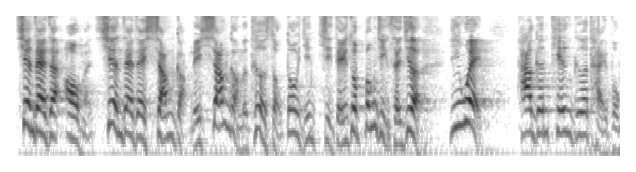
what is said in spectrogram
现在在澳门，现在在香港，连香港的特首都已经紧，等于说绷紧神经了，因为它跟天鸽台风、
